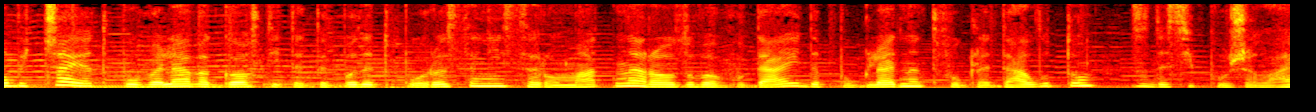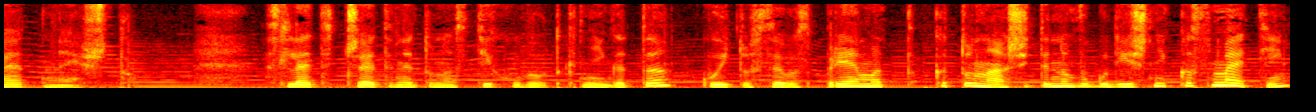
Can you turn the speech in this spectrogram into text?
Обичаят повелява гостите да бъдат поръсени с аромат на розова вода и да погледнат в огледалото, за да си пожелаят нещо. След четенето на стихове от книгата, които се възприемат като нашите новогодишни късмети,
